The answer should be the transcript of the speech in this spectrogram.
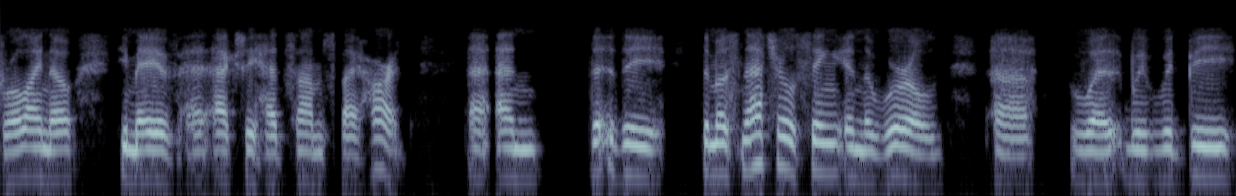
For all I know, he may have actually had Psalms by heart. Uh, and the the the most natural thing in the world uh, would, would be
